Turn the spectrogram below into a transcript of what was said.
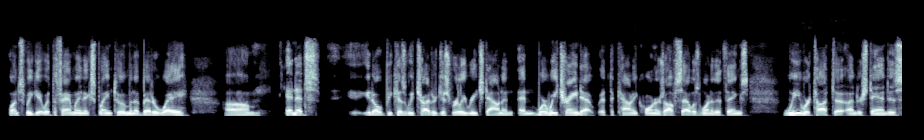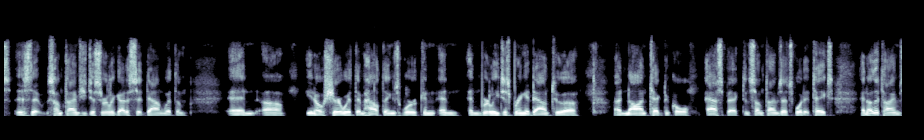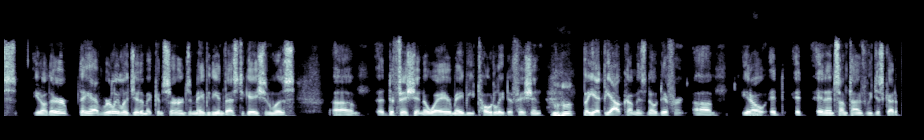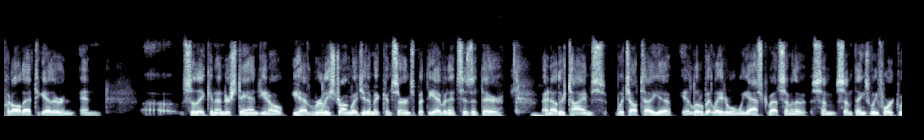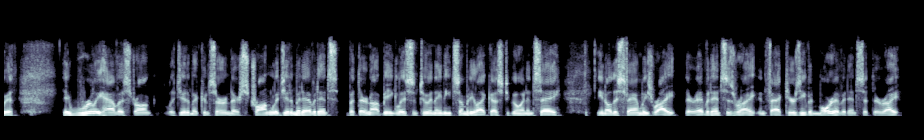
once we get with the family and explain to them in a better way, um, and it's, you know, because we try to just really reach down and, and where we trained at, at the county coroner's office, that was one of the things we were taught to understand is, is that sometimes you just really got to sit down with them and, uh, you know, share with them how things work and, and, and really just bring it down to a, a non-technical aspect. And sometimes that's what it takes. And other times, you know, they're, they have really legitimate concerns and maybe the investigation was, uh, deficient in a way or maybe totally deficient, mm-hmm. but yet the outcome is no different. Um, you know, it, it, and then sometimes we just got to put all that together and, and, uh, so they can understand, you know, you have really strong legitimate concerns, but the evidence isn't there. Mm-hmm. And other times, which I'll tell you a little bit later when we ask about some of the, some, some things we've worked with, they really have a strong legitimate concern. There's strong legitimate evidence, but they're not being listened to and they need somebody like us to go in and say, you know, this family's right. Their evidence is right. In fact, here's even more evidence that they're right.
